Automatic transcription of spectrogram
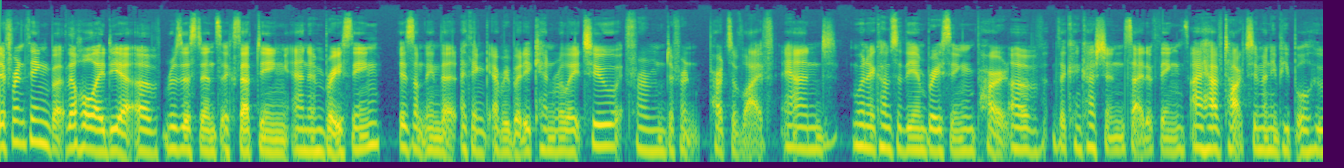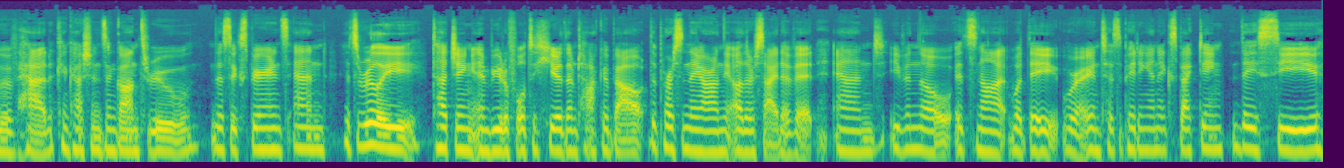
different thing, but the whole idea of resistance, accepting, and embracing is something that I think everybody can relate to from different parts of life. And when it comes to the embracing part of the concussion side of things, I have talked to many people who have had concussions and gone through this experience, and it's really touching and beautiful to hear them talk about the person they are on the other side of it. And even though it's not what they were anticipating and expecting. They see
